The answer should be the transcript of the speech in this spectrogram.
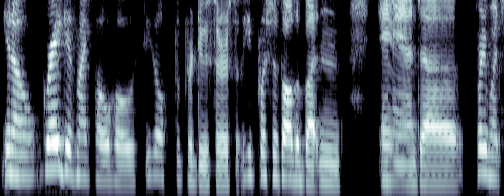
you know, Greg is my co-host. He's also the producer, so he pushes all the buttons and uh, pretty much,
